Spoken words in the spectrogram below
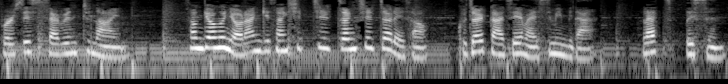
verses 7 to 9. 성경은 열왕기상 17장 7절에서 9절까지의 말씀입니다. Let's listen.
